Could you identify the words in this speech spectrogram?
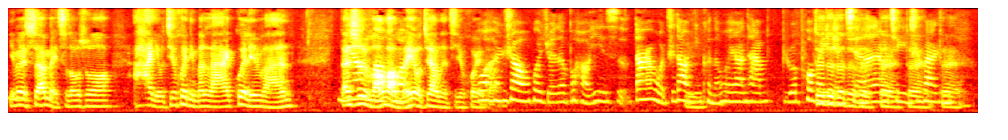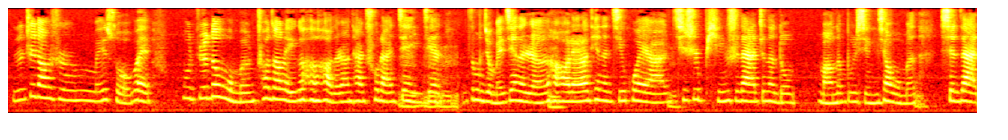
因为虽然每次都说啊有机会你们来桂林玩，但是往往没有这样的机会的。我很少会觉得不好意思。当然我知道你可能会让他，比如说破费一点钱，然后请你吃饭什么对。我觉得这倒是没所谓。我觉得我们创造了一个很好的让他出来见一见嗯这么久没见的人，好好聊聊天的机会啊。嗯其实平时大家真的都忙的不行，像我们嗯。现在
